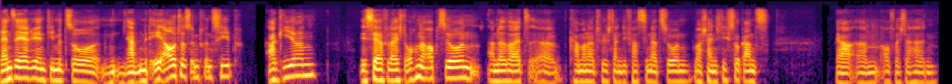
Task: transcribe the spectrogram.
Rennserien, die mit so, ja, mit E-Autos im Prinzip agieren. Ist ja vielleicht auch eine Option. Andererseits äh, kann man natürlich dann die Faszination wahrscheinlich nicht so ganz ja, ähm, aufrechterhalten.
